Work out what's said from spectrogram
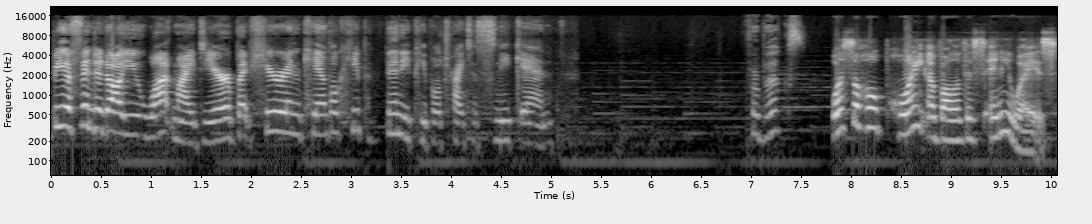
Be offended all you want, my dear, but here in Candlekeep, many people try to sneak in. for books. What's the whole point of all of this, anyways?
